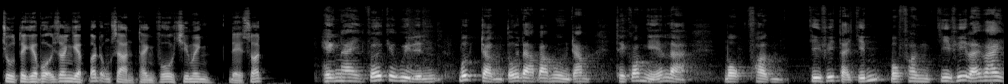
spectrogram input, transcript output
Chủ tịch Hiệp hội Doanh nghiệp Bất động sản Thành phố Hồ Chí Minh đề xuất. Hiện nay với cái quy định mức trần tối đa 30% thì có nghĩa là một phần chi phí tài chính, một phần chi phí lãi vay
